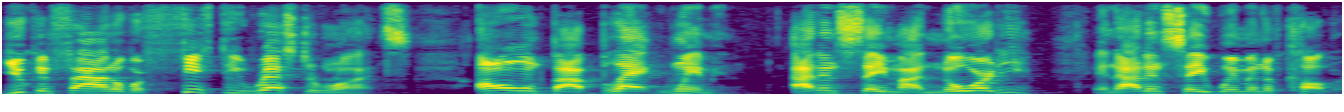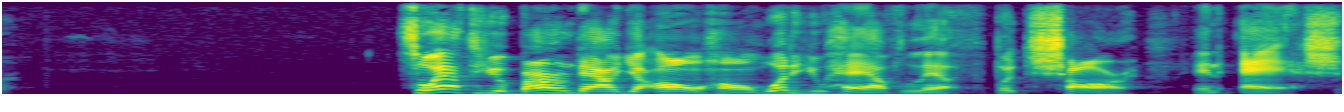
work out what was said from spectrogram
you can find over 50 restaurants owned by black women. I didn't say minority, and I didn't say women of color. So after you burn down your own home, what do you have left but char and ash?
